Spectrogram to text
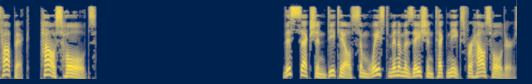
Topic: Households This section details some waste minimization techniques for householders.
